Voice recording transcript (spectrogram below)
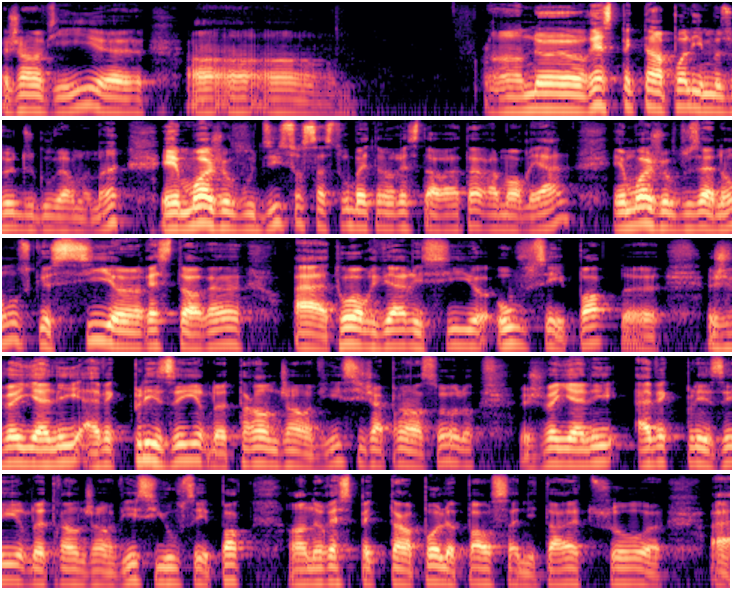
janvier en ne respectant pas les mesures du gouvernement. Et moi, je vous dis, ça, ça se trouve être un restaurateur à Montréal. Et moi, je vous annonce que si un restaurant à Trois-Rivières ici euh, ouvre ses portes, euh, je vais y aller avec plaisir le 30 janvier. Si j'apprends ça, je vais y aller avec plaisir le 30 janvier s'il ouvre ses portes en ne respectant pas le pass sanitaire, tout ça, euh,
